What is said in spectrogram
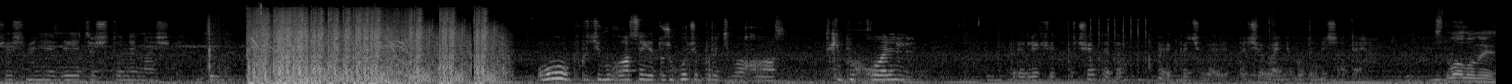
Щось мені здається, що не наші. О, противогаз, я теж хочу противогаз. Такий прикольний. Приліг відпочити, так? Відпочивай, відпочивай, не буду мішати. Ствол униз.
